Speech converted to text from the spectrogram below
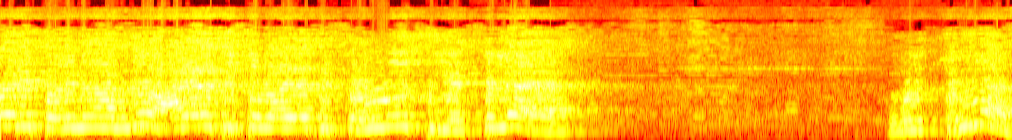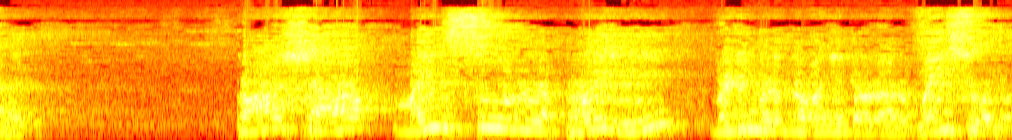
பிப்ரவரி பதினான்கு ஆயிரத்தி தொள்ளாயிரத்தி தொண்ணூத்தி எட்டுல உங்களுக்கு தெரியாது. பாஷா மைசூர்ல போய் வெடிமருந்து வாங்கிட்டு வர்றாரு. மைசூர்ல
